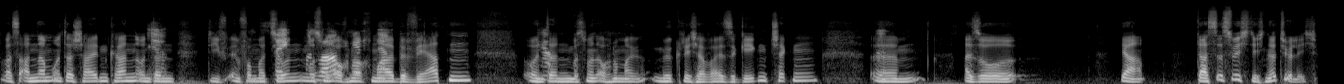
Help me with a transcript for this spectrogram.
was anderem unterscheiden kann. Und ja. dann die Informationen muss man auch noch mal ja. bewerten und ja. dann muss man auch noch mal möglicherweise gegenchecken. Mhm. Ähm, also ja, das ist wichtig, natürlich.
